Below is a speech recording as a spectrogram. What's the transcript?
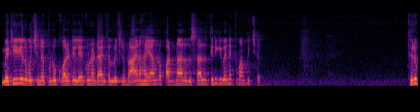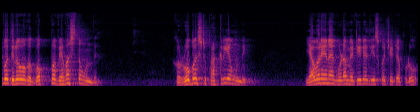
మెటీరియల్ వచ్చినప్పుడు క్వాలిటీ లేకుండా ట్యాంకర్లు వచ్చినప్పుడు ఆయన హయాంలో పద్నాలుగు సార్లు తిరిగి వెనక్కి పంపించారు. తిరుపతిలో ఒక గొప్ప వ్యవస్థ ఉంది. ఒక రోబస్ట్ ప్రక్రియ ఉంది. ఎవరైనా కూడా మెటీరియల్ తీసుకొచ్చేటప్పుడు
